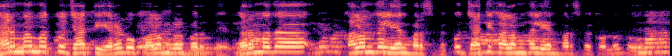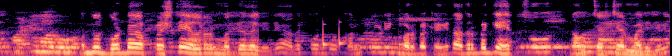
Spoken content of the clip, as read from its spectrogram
ಧರ್ಮ ಮತ್ತು ಜಾತಿ ಎರಡು ಕಾಲಮ್ಗಳು ಬರುತ್ತೆ. ಧರ್ಮದ ಕಾಲಮ್ದಲ್ಲಿ ಏನ್ ಬರ್ಸ್ಬೇಕು, ಜಾತಿ ಕಾಲಮ್ದಲ್ಲಿ ಏನ್ ಬರ್ಸ್ಬೇಕು ಅನ್ನೋದು ಒಂದು ದೊಡ್ಡ ಪ್ರಶ್ನೆ ಎಲ್ಲರ ಮಧ್ಯದಲ್ಲಿದೆ. ಅದಕ್ಕೊಂದು ಕನ್ಕ್ಲೂಡಿಂಗ್ ಬರಬೇಕಾಗಿದೆ. ಅದ್ರ ಬಗ್ಗೆ ಹೆಚ್ಚು ನಾವು ಚರ್ಚೆ ಮಾಡಿದೀವಿ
